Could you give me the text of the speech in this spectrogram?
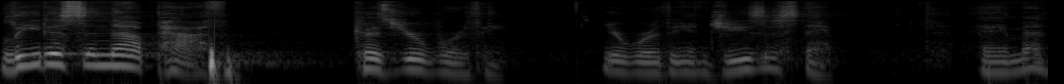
Lead us in that path because you're worthy. You're worthy in Jesus' name. Amen.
